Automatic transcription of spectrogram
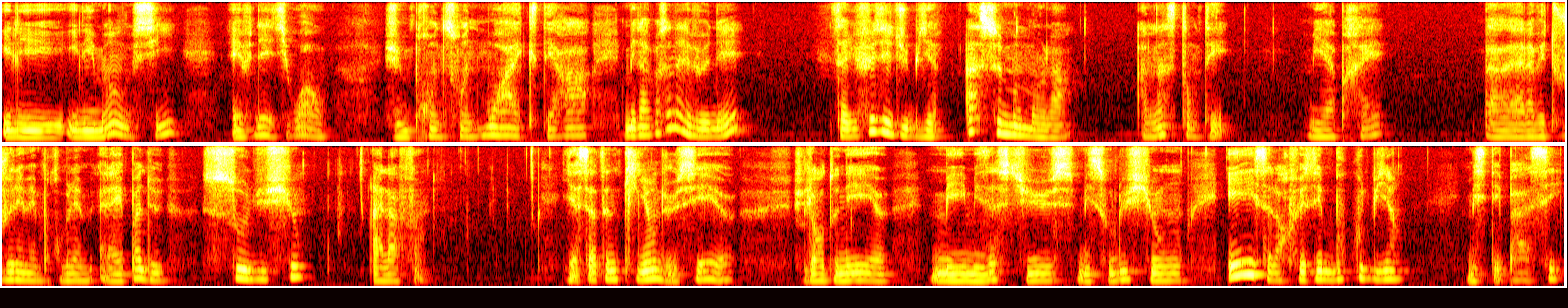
et les, et les mains aussi. Elle venait, elle dit waouh, je vais me prendre soin de moi, etc. Mais la personne, elle venait, ça lui faisait du bien à ce moment-là, à l'instant T, mais après, bah, elle avait toujours les mêmes problèmes. Elle n'avait pas de solution à la fin. Il y a certaines clientes, je sais, euh, je leur donnais euh, mes, mes, astuces, mes solutions, et ça leur faisait beaucoup de bien. Mais c'était pas assez.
